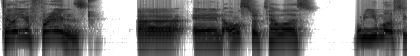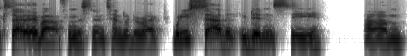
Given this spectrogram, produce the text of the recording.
Tell your friends, uh, and also tell us what are you most excited about from this Nintendo Direct. What are you sad that you didn't see? Um,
